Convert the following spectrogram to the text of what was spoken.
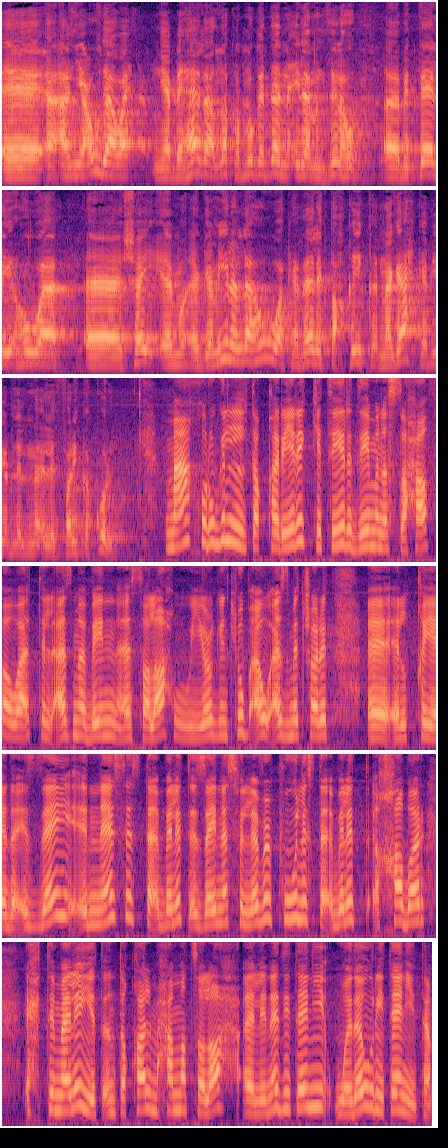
آه، أن يعود و- بهذا اللقب مجددا إلى منزله. آه، بالتالي هو آه، شيء جميل له وكذلك تحقيق نجاح كبير للفريق ككل مع خروج التقارير الكتير دي من الصحافة وقت الأزمة بين صلاح ويورجن كلوب أو أزمة شارة آه، القيادة. إزاي الناس استقبلت إزاي الناس في ليفربول استقبلت خبر احتمالية انتقال محمد صلاح آه، لنادي تاني ودوري تاني تم-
